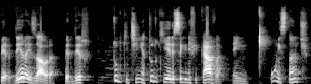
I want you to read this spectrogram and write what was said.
perder a Isaura, perder tudo que tinha, tudo que ele significava em um instante,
